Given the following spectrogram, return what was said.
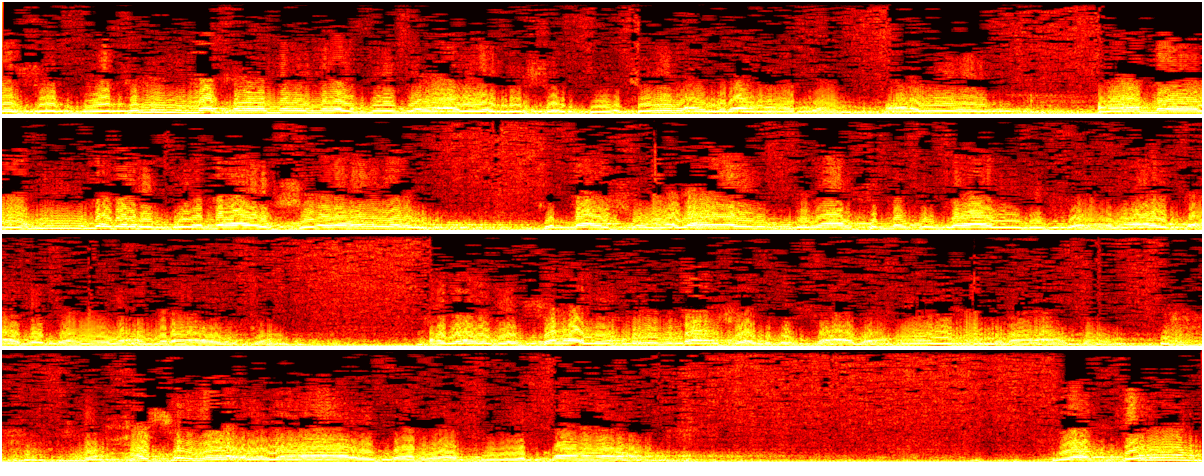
کہ صدیقین مقام نزدیک ہے یہ صدیقین امرها کن آئے اعمال ہمیں قدر زبان الشرائع كما شهداء مناسبة داري بالشهداء بعدتهم الأمراء كان أجر بالصالحين لا شك بالصالحين أمراء وحسن أولئك الرفيقا وخوب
